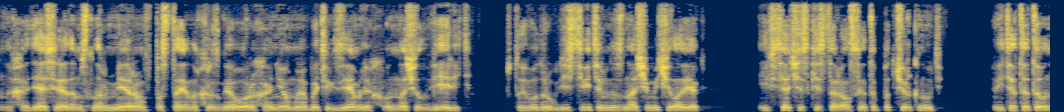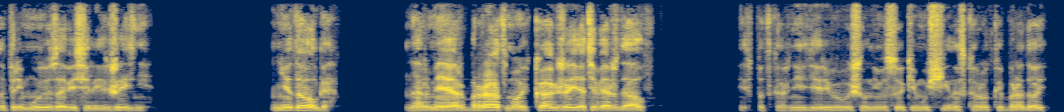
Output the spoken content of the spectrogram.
Находясь рядом с Нормером в постоянных разговорах о нем и об этих землях, он начал верить, что его друг действительно значимый человек, и всячески старался это подчеркнуть, ведь от этого напрямую зависели их жизни. «Недолго. Нормер, брат мой, как же я тебя ждал!» Из-под корней дерева вышел невысокий мужчина с короткой бородой,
